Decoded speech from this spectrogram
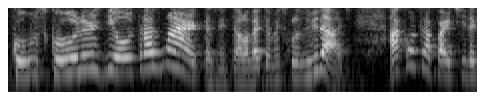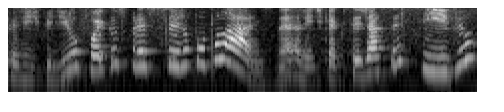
com os coolers de outras marcas. Então ela vai ter uma exclusividade. A contrapartida que a gente pediu foi que os preços sejam populares. Né? A gente quer que seja acessível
